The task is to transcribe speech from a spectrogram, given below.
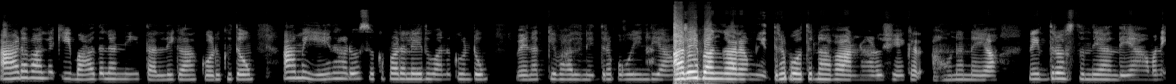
ఆడవాళ్ళకి బాధలన్నీ తల్లిగా, కొడుకుతో ఆమె ఏనాడూ సుఖపడలేదు అనుకుంటూ వెనక్కి వాలి నిద్రపోయింది. అరే బంగారం నిద్రపోతున్నావా? అన్నాడు శేఖర్. అవునన్నయ్య నిద్రొస్తుంది అంది ఆమని.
